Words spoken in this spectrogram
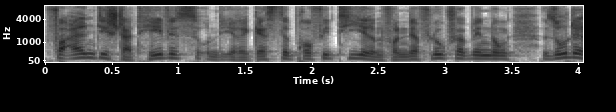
Vor allem die Stadt Hevis und ihre Gäste profitieren von der Flugverbindung, so der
